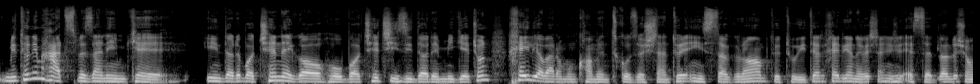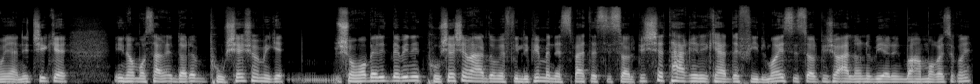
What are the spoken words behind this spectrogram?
می‌تونیم حدس بزنیم که این داره با چه نگاه و با چه چیزی داره میگه. چون خیلی ها برامون کامنت گذاشتن توی اینستاگرام تو توییتر خیلی ها نوشتن این استدلال شما یعنی چی که اینا مثلا داره پوشش رو میگه. شما برید ببینید پوشش مردم فیلیپین به نسبت سی سال پیش چه تغییری کرده. فیلم های سی سال پیش رو الان بیارین با هم مقایسه کنید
